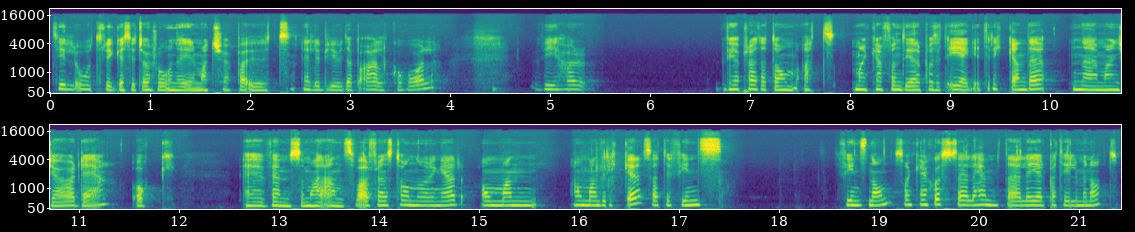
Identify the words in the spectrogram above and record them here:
till otrygga situationer genom att köpa ut eller bjuda på alkohol. Vi har, vi har pratat om att man kan fundera på sitt eget drickande när man gör det och eh, vem som har ansvar för ens tonåringar om man, om man dricker så att det finns, finns någon som kan skjutsa eller hämta eller hjälpa till med något.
